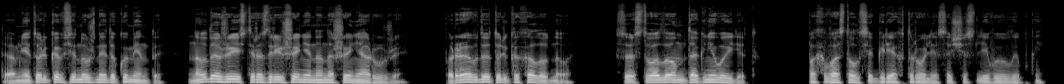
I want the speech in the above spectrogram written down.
Там не только все нужные документы, но даже есть разрешение на ношение оружия. Правда, только холодного. Со стволом так не выйдет», — похвастался грех тролля со счастливой улыбкой.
